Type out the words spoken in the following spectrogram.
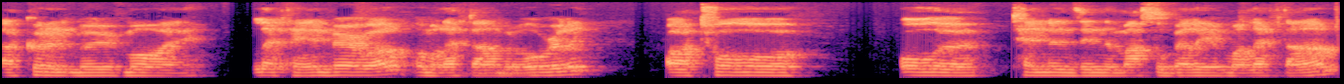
I couldn't move my left hand very well, or my left arm at all, really. I tore all the tendons in the muscle belly of my left arm,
